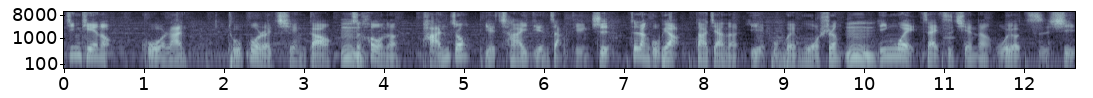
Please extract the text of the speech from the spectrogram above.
今天哦，果然突破了前高嗯。之后呢。嗯盘中也差一点涨停，是。这张股票，大家呢也不会陌生，嗯，因为在之前呢，我有仔细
